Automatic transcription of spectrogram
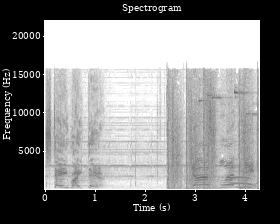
Stay right there. Just let me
